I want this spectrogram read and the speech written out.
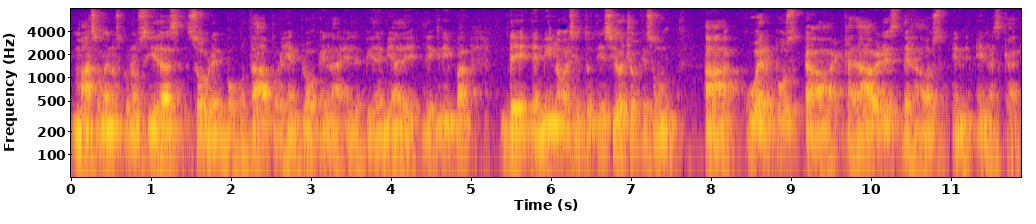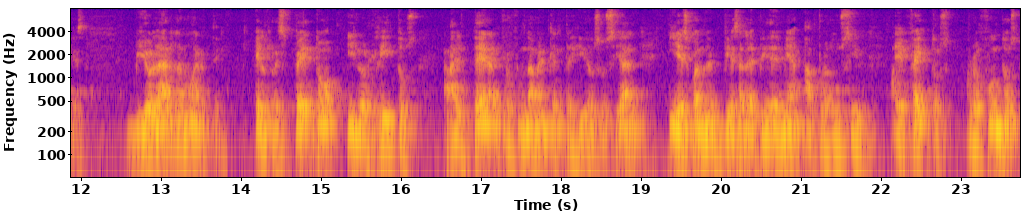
más o menos conocidas sobre Bogotá, por ejemplo, en la, en la epidemia de, de gripa de, de 1918, que son a cuerpos, a cadáveres dejados en, en las calles. Violar la muerte, el respeto y los ritos alteran profundamente el tejido social y es cuando empieza la epidemia a producir efectos profundos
